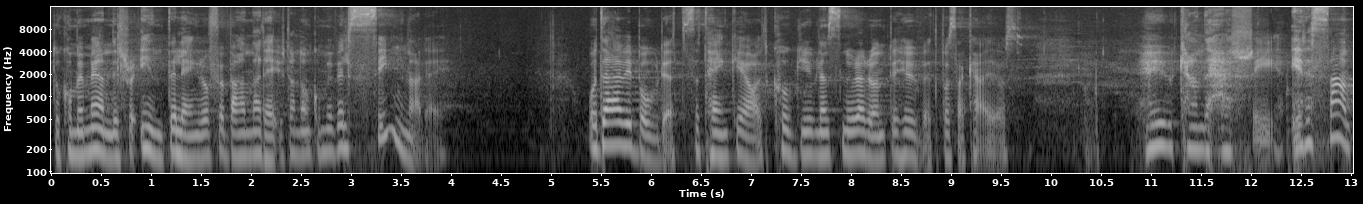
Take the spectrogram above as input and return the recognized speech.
då kommer människor inte längre att förbanna dig utan de kommer välsigna dig. Och där vid bordet så tänker jag att kugghjulen snurrar runt i huvudet på Sackaios. Hur kan det här ske? Är det sant?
